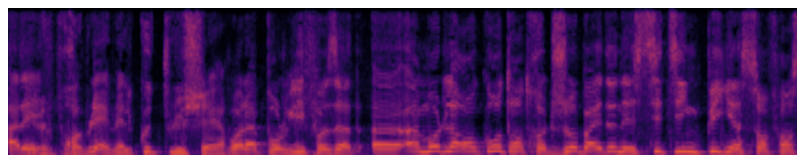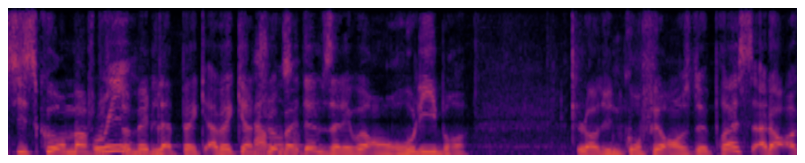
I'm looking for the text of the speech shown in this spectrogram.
Allez. C'est le problème. Elles coûtent plus cher. Voilà pour le glyphosate. Euh, un mot de la rencontre entre Joe Biden et Xi Jinping à San Francisco en marge Oui. du sommet de la PEC. Avec un Joe. Biden, vous allez voir, en roue libre lors d'une conférence de presse. Alors,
